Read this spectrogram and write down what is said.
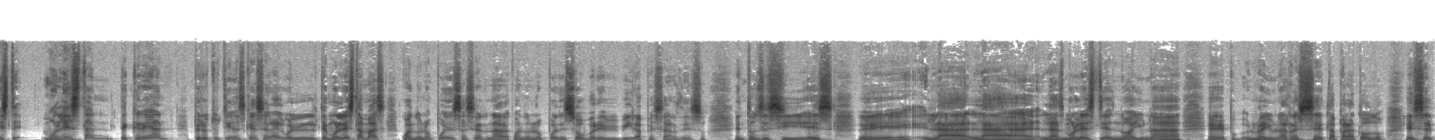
este, molestan, te crean, pero tú tienes que hacer algo. Te molesta más cuando no puedes hacer nada, cuando no puedes sobrevivir a pesar de eso. Entonces sí, es eh, las molestias, no hay, una, eh, no hay una receta para todo. Es, el,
